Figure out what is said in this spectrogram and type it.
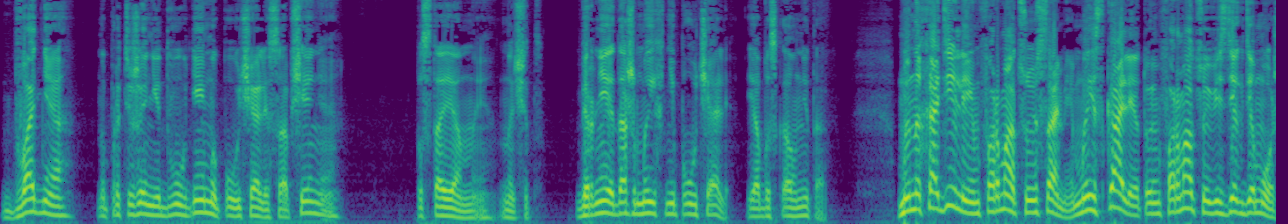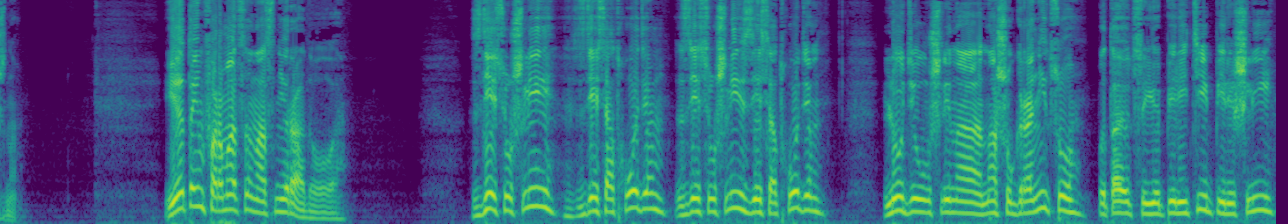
два дня, на протяжении двух дней мы получали сообщения постоянные, значит, вернее, даже мы их не получали, я бы сказал не так. Мы находили информацию сами, мы искали эту информацию везде, где можно. И эта информация нас не радовала. Здесь ушли, здесь отходим, здесь ушли, здесь отходим. Люди ушли на нашу границу, пытаются ее перейти, перешли,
